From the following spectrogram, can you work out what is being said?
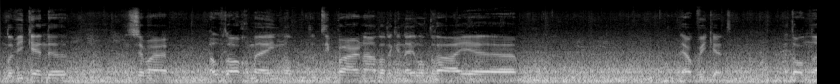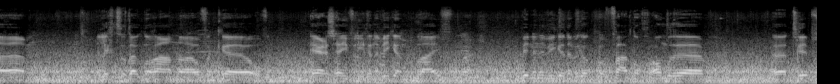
van de weekenden, zeg maar over het algemeen, op die paar nadat ik in Nederland draai, uh, elk weekend. En dan uh, ligt het ook nog aan of, ik, of ik ergens heen vlieg en een weekend blijf. Binnen een weekend heb ik ook vaak nog andere trips.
